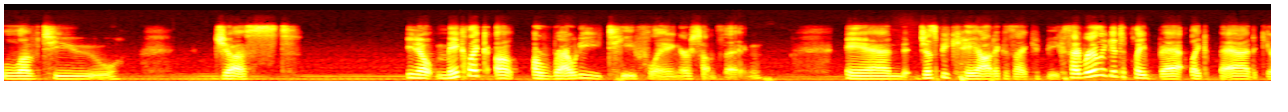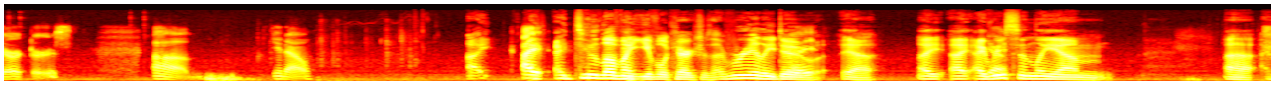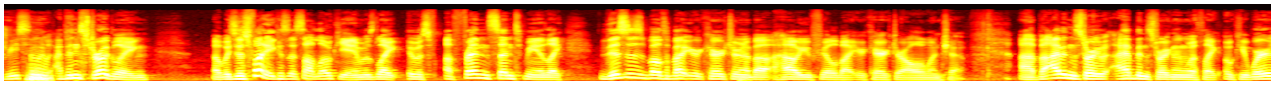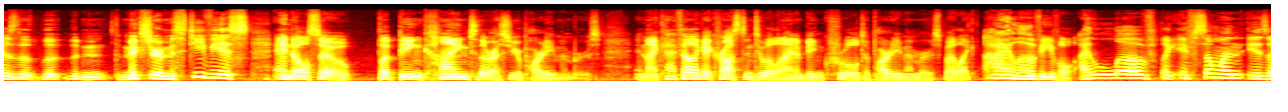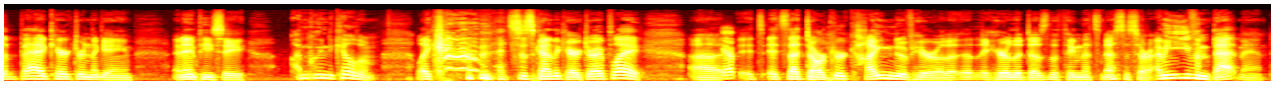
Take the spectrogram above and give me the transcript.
love to just you know make like a, a rowdy tiefling or something and just be chaotic as i could be because i rarely get to play bad like bad characters um you know I I- I do love my evil characters. I really do. Right. Yeah. I I, I Yeah. recently um uh I recently I've been struggling, uh, which is funny because I saw Loki and it was like it was a friend sent to me like this is both about your character and about how you feel about your character all in one show. Uh, but I've been struggling. I've been struggling with like, okay, where is the, the the the mixture of mischievous and also but being kind to the rest of your party members? And like, I felt like I crossed into a line of being cruel to party members. But like, I love evil. I love like if someone is a bad character in the game, an NPC, I'm going to kill them. Like that's just kind of the character I play. Uh, Yep. It's it's that darker kind of hero, that, that the hero that does the thing that's necessary. I mean, even Batman.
